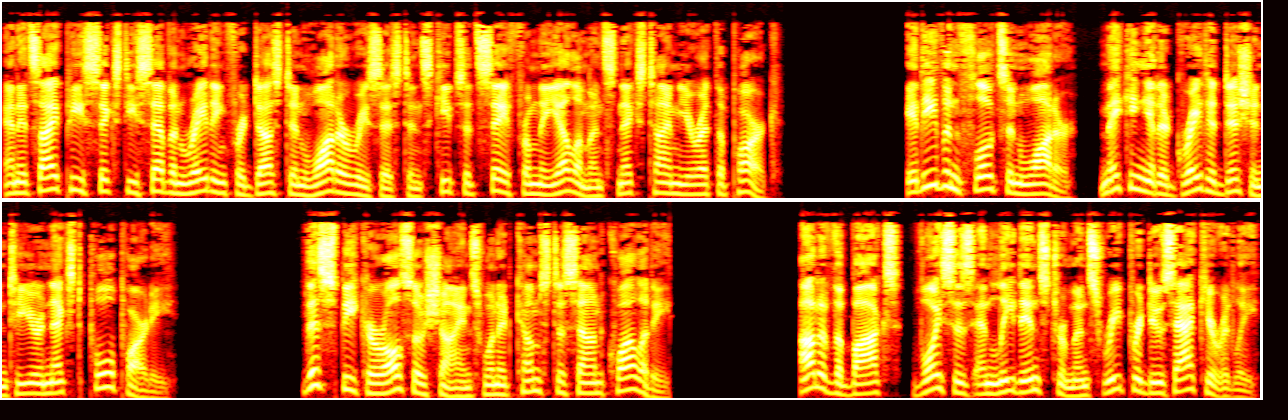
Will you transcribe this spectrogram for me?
and its IP67 rating for dust and water resistance keeps it safe from the elements next time you're at the park. It even floats in water, making it a great addition to your next pool party. This speaker also shines when it comes to sound quality. Out of the box, voices and lead instruments reproduce accurately,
